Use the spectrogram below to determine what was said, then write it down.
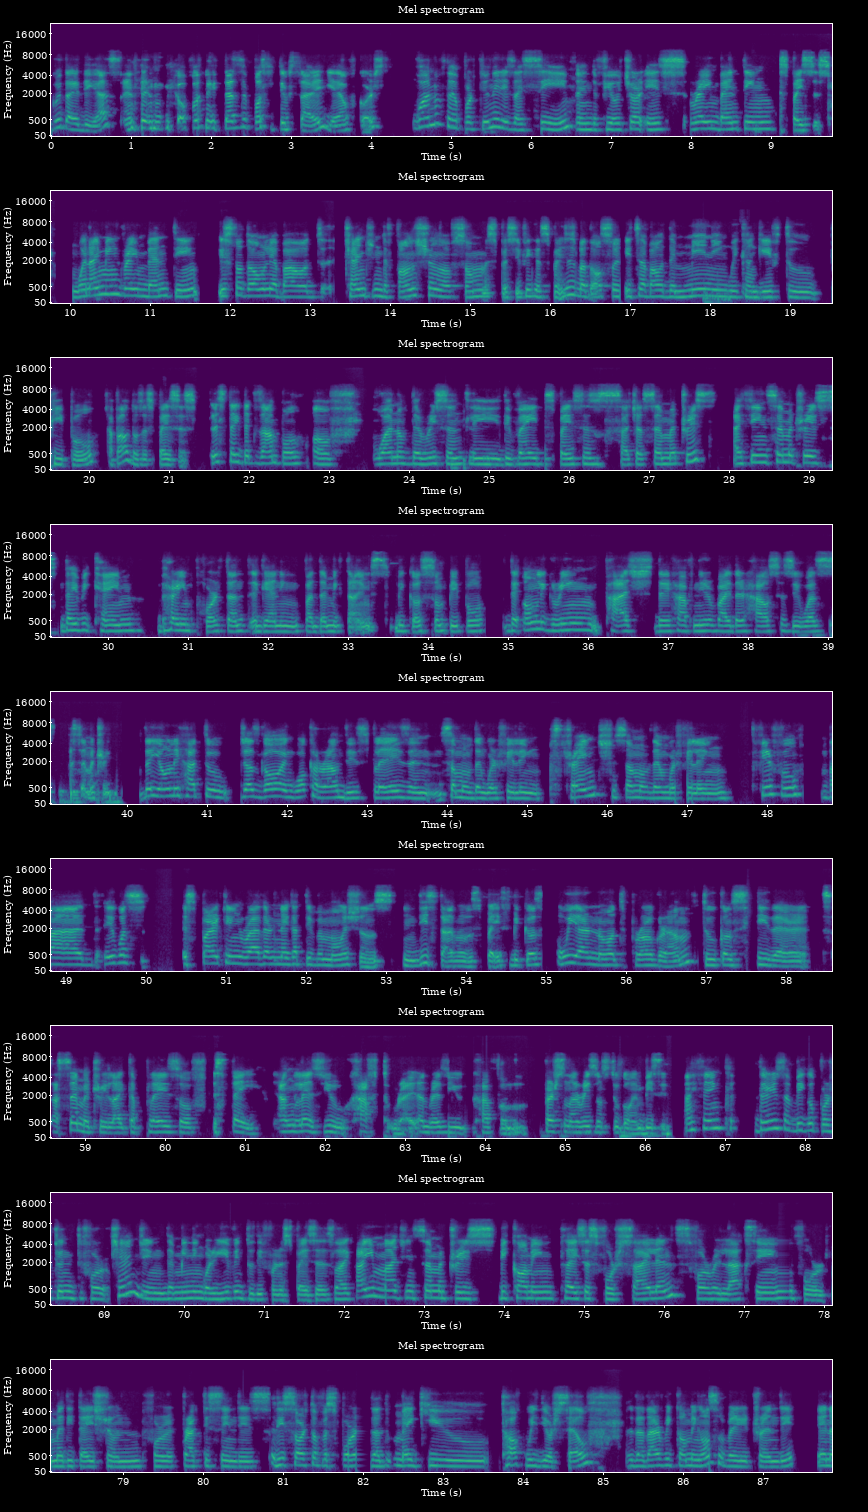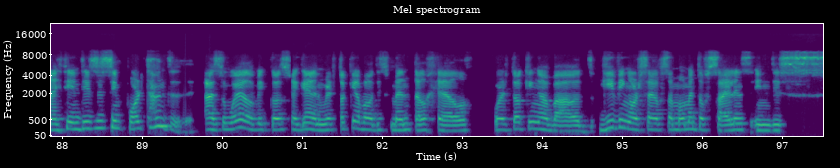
good ideas, and then hopefully that's the positive side. Yeah, of course. One of the opportunities I see in the future is reinventing spaces. When I mean reinventing, it's not only about changing the function of some specific spaces, but also it's about the meaning we can give to people about those spaces. Let's take the example of one of the recently debated spaces, such as cemeteries. I think cemeteries they became very important again in pandemic times because some people the only green patch they have nearby their houses it was a cemetery they only had to just go and walk around this place and some of them were feeling strange some of them were feeling fearful but it was sparking rather negative emotions in this type of space because we are not programmed to consider a cemetery like a place of stay unless you have to right? Unless you have um, personal reasons to go and visit. I think there is a big opportunity for changing the meaning we're giving to different spaces. Like I imagine cemeteries becoming places for silence, for relaxing, for meditation, for practicing this this sort of sport that make you talk with yourself that are becoming also very trendy. And I think this is important as well because again, we're talking about this mental health we're talking about giving ourselves a moment of silence in this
